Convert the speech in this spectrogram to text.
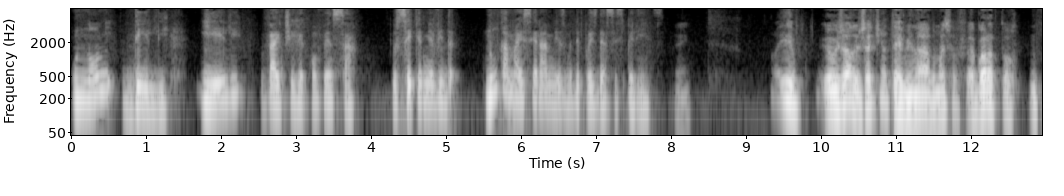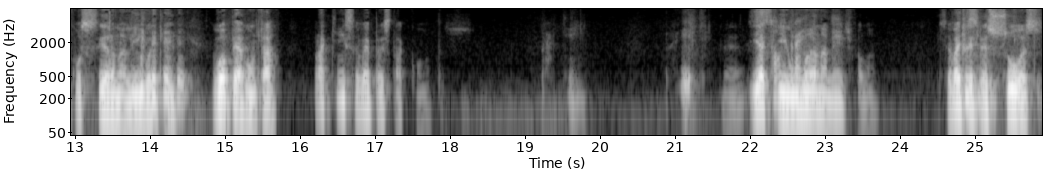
o nome dele e ele vai te recompensar. Eu sei que a minha vida nunca mais será a mesma depois dessa experiência. Aí eu já, já tinha terminado, mas agora estou com coceira na língua aqui. Vou perguntar. Para quem você vai prestar contas? Para quem? Para ele. É. E aqui, humanamente ele. falando? Você vai Pros ter pessoas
